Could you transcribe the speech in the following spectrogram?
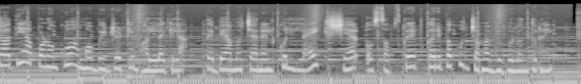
ଯଦି ଆପଣଙ୍କୁ ଆମ ଭିଡ଼ିଓଟି ଭଲ ଲାଗିଲା ତେବେ ଆମ ଚ୍ୟାନେଲକୁ ଲାଇକ୍ ସେୟାର ଓ ସବସ୍କ୍ରାଇବ୍ କରିବାକୁ ଜମା ବି ଭୁଲନ୍ତୁ ନାହିଁ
